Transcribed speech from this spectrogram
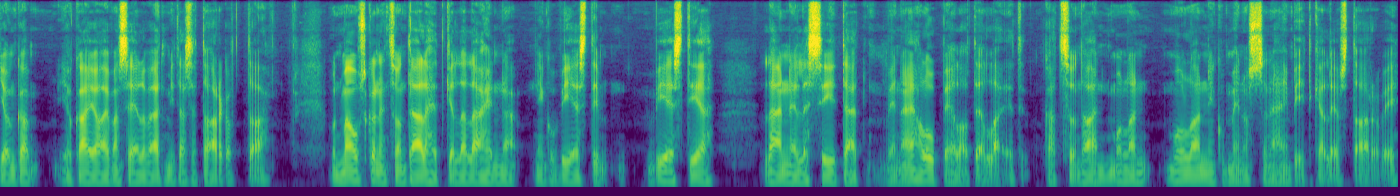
jonka, joka ei ole aivan selvää, että mitä se tarkoittaa. Mutta mä uskon, että se on tällä hetkellä lähinnä niin kuin viesti, viestiä lännelle siitä, että Venäjä haluaa pelotella, että katsotaan, että me ollaan, me ollaan niin kuin menossa näin pitkälle, jos tarvii.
